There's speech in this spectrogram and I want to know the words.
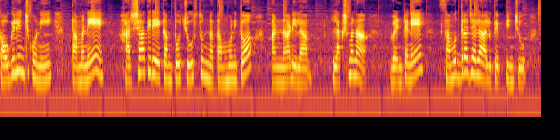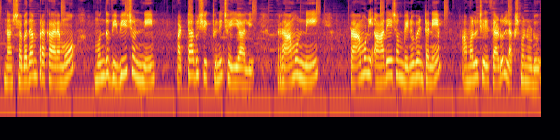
కౌగిలించుకొని తమనే హర్షాతిరేకంతో చూస్తున్న తమ్మునితో అన్నాడిలా లక్ష్మణ వెంటనే సముద్ర జలాలు తెప్పించు. నా శబదం ప్రకారము ముందు విభీషుణ్ణి పట్టాభిషిక్తుని చెయ్యాలి. రాముణ్ణి రాముని ఆదేశం వెనువెంటనే అమలు చేశాడు లక్ష్మణుడు.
